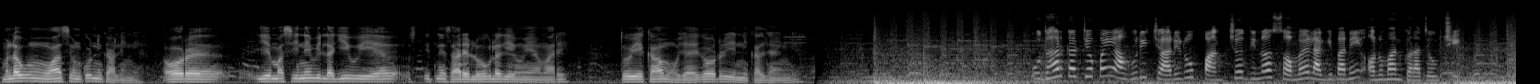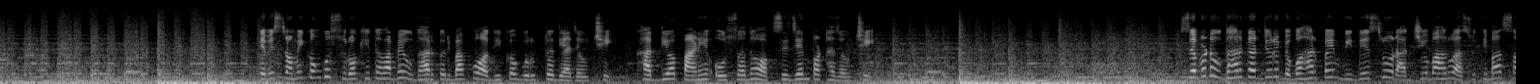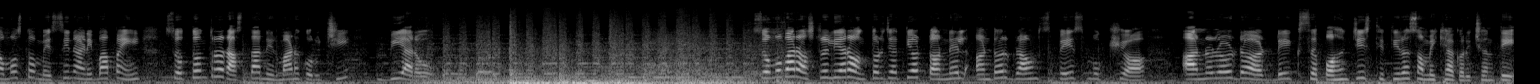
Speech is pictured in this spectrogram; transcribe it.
मतलब वहाँ से उनको निकालेंगे और ये मशीनें भी लगी हुई है इतने सारे लोग लगे हुए हैं हमारे तो ये काम हो जाएगा और ये निकल जाएंगे उधार कार्य आहुरी चार पांच दिन समय लगवा नहीं अनुमान करा କରାଯାଉଛି ତେବେ ଶ୍ରମିକଙ୍କୁ ସୁରକ୍ଷିତ ଭାବେ ଉଦ୍ଧାର କରିବାକୁ ଅଧିକ ଗୁରୁତ୍ୱ ଦିଆଯାଉଛି ଖାଦ୍ୟ ପାଣି ଔଷଧ ଅକ୍ସିଜେନ୍ ପଠାଯାଉଛି ସେପଟେ ଉଦ୍ଧାର କାର୍ଯ୍ୟରେ ବ୍ୟବହାର ପାଇଁ ବିଦେଶରୁ ରାଜ୍ୟ ବାହାରୁ ଆସୁଥିବା ସମସ୍ତ ମେସିନ୍ ଆଣିବା ପାଇଁ ସ୍ୱତନ୍ତ୍ର ରାସ୍ତା ନିର୍ମାଣ କରୁଛି ବିଆର୍ଓ ସୋମବାର ଅଷ୍ଟ୍ରେଲିଆର ଅନ୍ତର୍ଜାତୀୟ ଟନେଲ୍ ଅଣ୍ଡରଗ୍ରାଉଣ୍ଡ ସ୍ପେସ୍ ମୁଖ୍ୟ ଆର୍ନୋଲ୍ଡ ଡିକ୍ସ ପହଞ୍ଚି ସ୍ଥିତିର ସମୀକ୍ଷା କରିଛନ୍ତି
